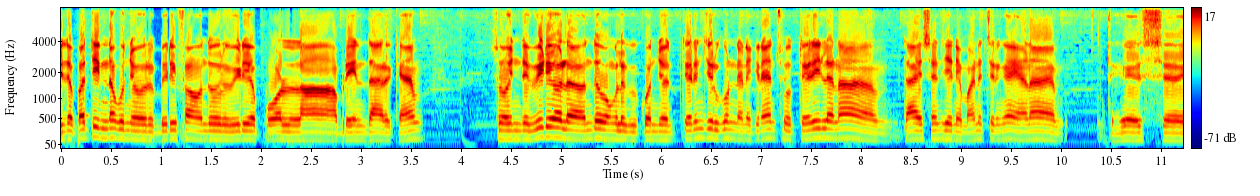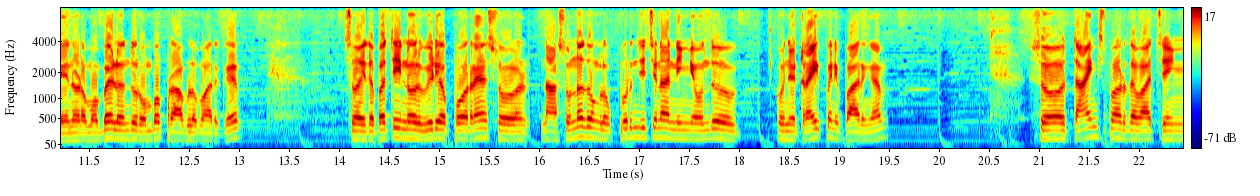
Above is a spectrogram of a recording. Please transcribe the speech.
இதை பற்றி இன்னும் கொஞ்சம் ஒரு பிரீஃபாக வந்து ஒரு வீடியோ போடலாம் அப்படின்னு தான் இருக்கேன். ஸோ இந்த வீடியோவில் வந்து உங்களுக்கு கொஞ்சம் தெரிஞ்சிருக்கும்னு நினைக்கிறேன். ஸோ தெரியலனா தயவு செஞ்சு என்னை மன்னிச்சிருங்க. ஏன்னா என்னோடய மொபைல் வந்து ரொம்ப ப்ராப்ளமாக இருக்குது ஸோ இதை பற்றி இன்னொரு வீடியோ போடுறேன். ஸோ நான் சொன்னது உங்களுக்கு புரிஞ்சிச்சுன்னா நீங்கள் வந்து கொஞ்சம் ட்ரை பண்ணி பாருங்கள் ஸோ தேங்க்ஸ் ஃபார் த வாட்சிங்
